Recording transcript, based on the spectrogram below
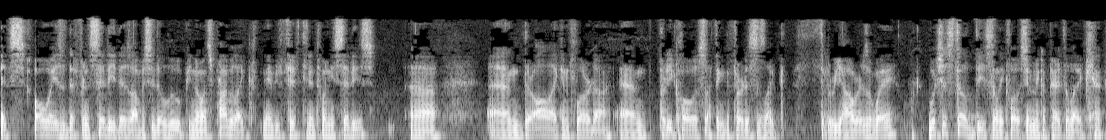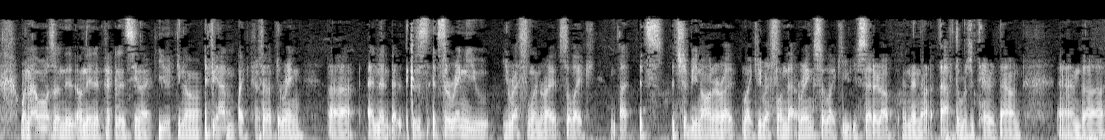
it's always a different city. There's obviously the loop, you know, it's probably like maybe 15 to 20 cities, uh, and they're all like in Florida and pretty close. I think the furthest is like three hours away, which is still decently close. I mean, compared to like when I was on the on the independent scene, like you, you know, if you haven't like set up the ring, uh, and then because it's, it's the ring you you wrestle in, right? So like it's it should be an honor, right? Like you wrestle in that ring, so like you, you set it up, and then uh, afterwards you tear it down. And uh,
